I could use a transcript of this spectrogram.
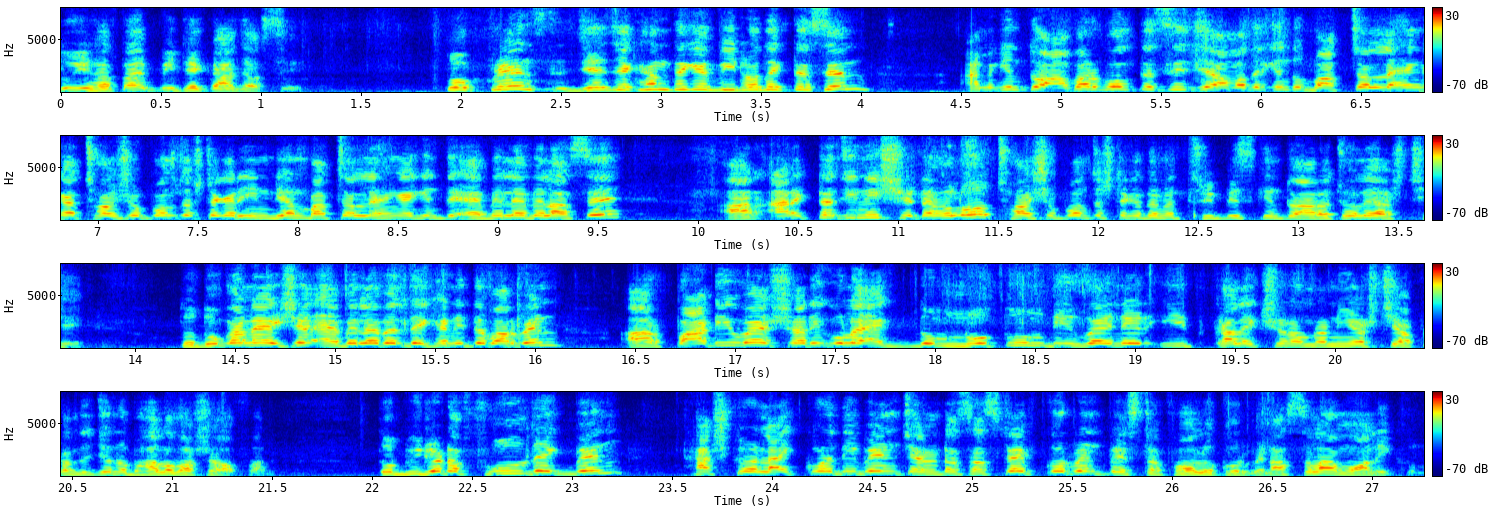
দুই হাতায় পিঠে কাজ আছে। তো ফ্রেন্ডস যে যেখান থেকে ভিডিও দেখতেছেন, আমি কিন্তু আবার বলতেছি যে আমাদের কিন্তু বাচ্চার লেহেঙ্গা ছয়শো পঞ্চাশ টাকার ইন্ডিয়ান বাচ্চার লেহেঙ্গা কিন্তু অ্যাভেলেবেল আছে। আর আরেকটা জিনিস, সেটা হলো ছয়শো পঞ্চাশ টাকা দামের থ্রি পিস কিন্তু আরও চলে আসছে। তো দোকানে এসে অ্যাভেলেবেল দেখে নিতে পারবেন। আর পার্টি ওয়্যার শাড়িগুলো একদম নতুন ডিজাইনের ঈদ কালেকশন আমরা নিয়ে আসছি আপনাদের জন্য ভালোবাসা অফার। তো ভিডিওটা ফুল দেখবেন ঠাস করে লাইক করে দিবেন চ্যানেলটা সাবস্ক্রাইব করবেন পেজটা ফলো করবেন। আসসালামু আলাইকুম।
